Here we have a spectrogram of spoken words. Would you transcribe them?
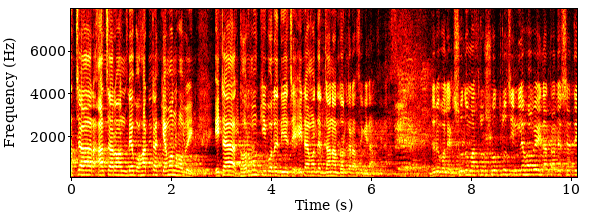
আচার, আচরণ, ব্যবহারটা কেমন হবে? এটা ধর্ম কি বলে দিয়েছে? এটা আমাদের জানার দরকার আছে কিনা? জোরে বলেন, শুধুমাত্র শত্রু চিনলে হবে না তাদের সাথে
